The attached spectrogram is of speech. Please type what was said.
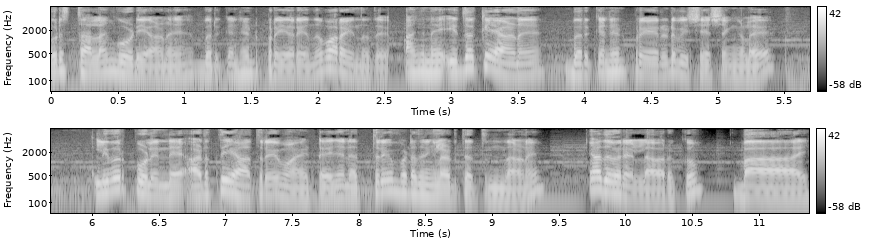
ഒരു സ്ഥലം കൂടിയാണ് ബെർക്കൻഹെഡ് പ്രെയർ എന്ന് പറയുന്നത്. അങ്ങനെ ഇതൊക്കെയാണ് ബെർക്കൻഹെഡ് പ്രെയറുടെ വിശേഷങ്ങൾ. ലിവർപൂളിന്റെ അടുത്ത യാത്രയുമായിട്ട് ഞാൻ എത്രയും പെട്ടെന്ന് നിങ്ങളടുത്ത് അടുത്ത് എത്തുന്നതാണ് അതുവരെ എല്ലാവർക്കും ബായ്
